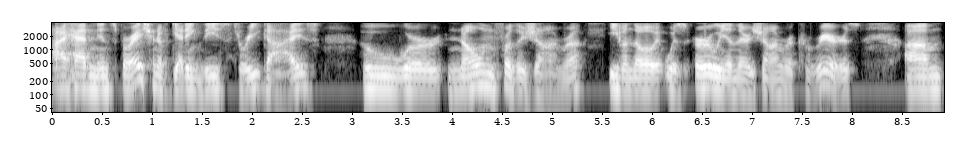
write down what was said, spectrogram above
I had an inspiration of getting these three guys who were known for the genre, even though it was early in their genre careers, um,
